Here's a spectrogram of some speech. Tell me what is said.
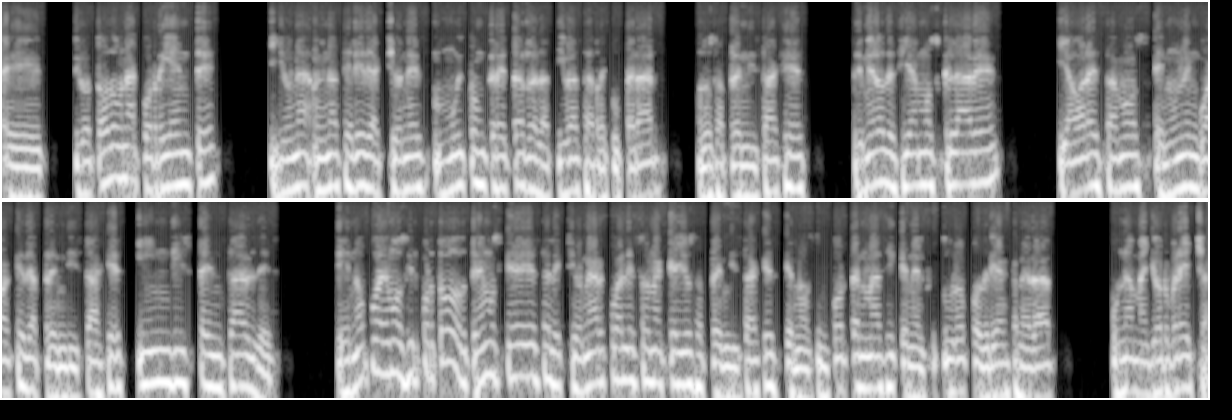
eh, digo, toda una corriente y una, una serie de acciones muy concretas relativas a recuperar los aprendizajes Primero decíamos clave y ahora estamos en un lenguaje de aprendizajes indispensables. Eh, no podemos ir por todo, tenemos que seleccionar cuáles son aquellos aprendizajes que nos importan más y que en el futuro podrían generar una mayor brecha.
